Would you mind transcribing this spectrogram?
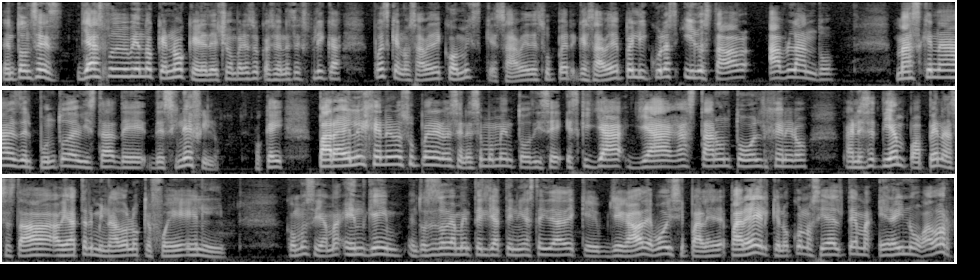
Entonces, ya después viendo que no, que de hecho en varias ocasiones explica, pues que no sabe de cómics, que sabe de super, que sabe de películas, y lo estaba hablando más que nada desde el punto de vista de, de cinéfilo. ¿ok? Para él el género de superhéroes en ese momento dice, es que ya, ya gastaron todo el género en ese tiempo, apenas estaba, había terminado lo que fue el, ¿cómo se llama? Endgame. Entonces obviamente él ya tenía esta idea de que llegaba de Voice y para él, para él, que no conocía el tema, era innovador.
